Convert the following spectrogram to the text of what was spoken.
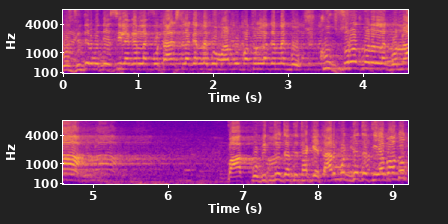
মসজিদের মধ্যে এসি লাগান লাগবো টাইলস লাগান লাগবো মার্বল পাথর লাগান লাগবো, খুব সুরত বানান লাগবো, না। পাক পবিত্র যাতে থাকে তার মধ্যে যাতে আবাদত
